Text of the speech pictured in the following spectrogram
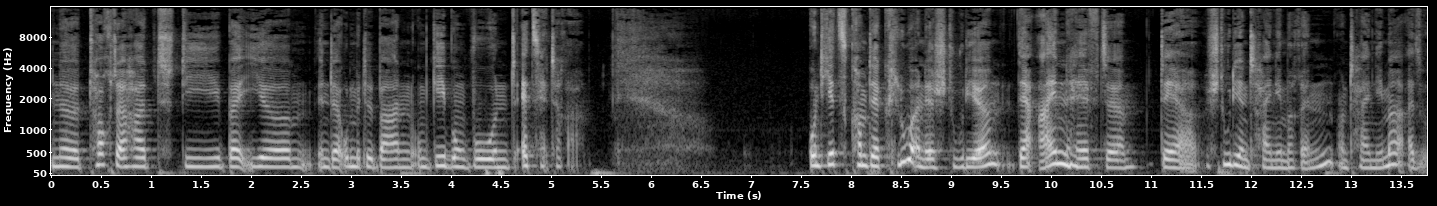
eine Tochter hat, die bei ihr in der unmittelbaren Umgebung wohnt, etc. Und jetzt kommt der Clou an der Studie. Der einen Hälfte der Studienteilnehmerinnen und Teilnehmer, also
